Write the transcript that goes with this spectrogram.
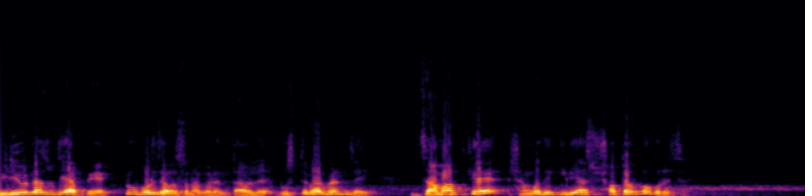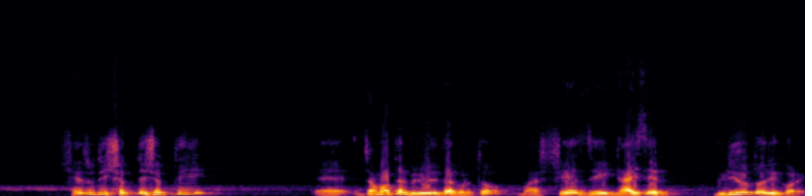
ভিডিওটা যদি আপনি একটু পর্যালোচনা করেন, তাহলে বুঝতে পারবেন যে জামাতকে সাংবাদিক ইলিয়াস সতর্ক করেছে। সে যদি সত্যি সত্যি জামাতের বিরোধিতা করতো বা সে যেই ডাইসের ভিডিও তৈরি করে,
